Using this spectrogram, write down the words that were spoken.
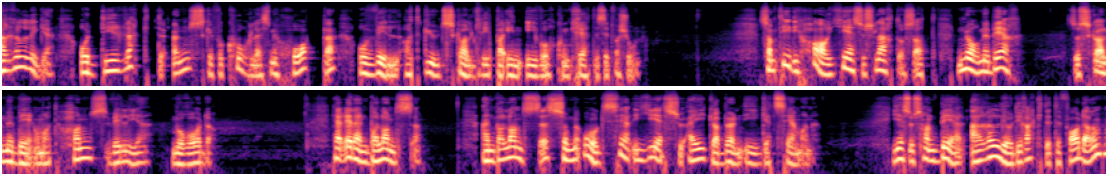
ærlige og direkte ønsker for hvordan vi håper og vil at Gud skal gripe inn i vår konkrete situasjon. Samtidig har Jesus lært oss at når vi ber, så skal vi be om at Hans vilje må råde. Her er det en balanse. En balanse som vi òg ser i Jesu egen bønn i Getsemane. Jesus han ber ærlig og direkte til Faderen,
